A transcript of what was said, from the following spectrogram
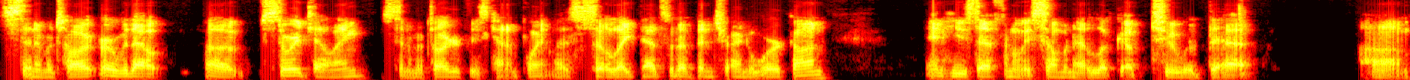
cinematography or without uh, storytelling, cinematography is kind of pointless. So, like, that's what I've been trying to work on. And he's definitely someone I look up to with that. Um,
